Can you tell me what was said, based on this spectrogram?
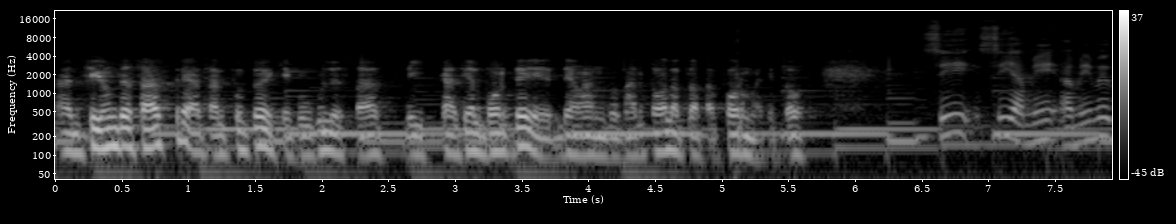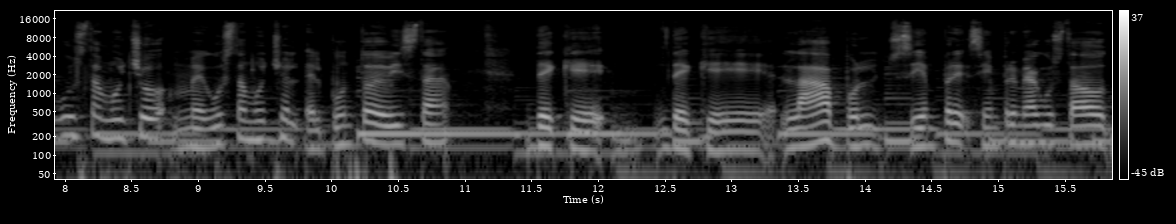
han sido un desastre a tal punto de que Google está casi al borde de, abandonar toda la plataforma y todo. Sí, sí, a mí, a mí me gusta mucho, me gusta mucho el, el punto de vista de que de que la Apple siempre, siempre me ha gustado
